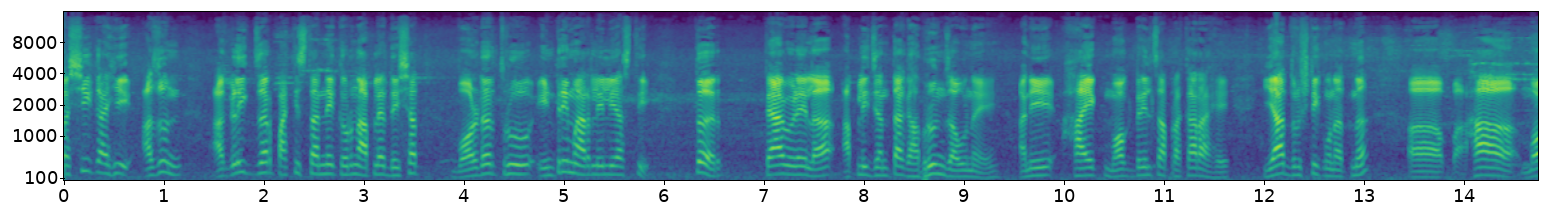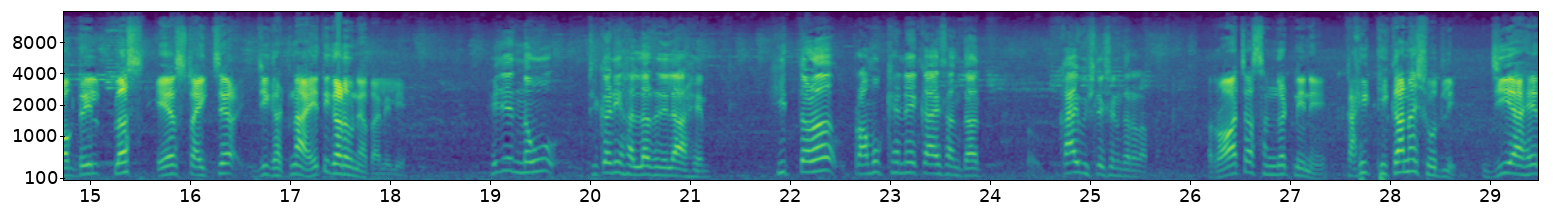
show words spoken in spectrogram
तशी काही अजून आगळीक जर पाकिस्तानने करून आपल्या देशात बॉर्डर थ्रू एंट्री मारलेली असती तर त्यावेळेला आपली जनता घाबरून जाऊ नये. आणि हा एक मॉक ड्रिलचा प्रकार आहे. या दृष्टिकोनातनं हा मॉक ड्रिल प्लस एअर स्ट्राईकच्या जी घटना आहे ती घडवण्यात आलेली आहे. हे जे नऊ ठिकाणी हल्ला झालेला आहे ही तळं प्रामुख्याने काय सांगतात? काय विश्लेषण कराल आपण? रॉच्या संघटनेने काही ठिकाणं शोधली जी आहेत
